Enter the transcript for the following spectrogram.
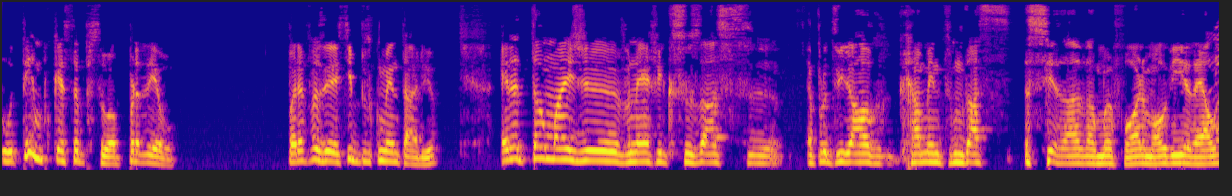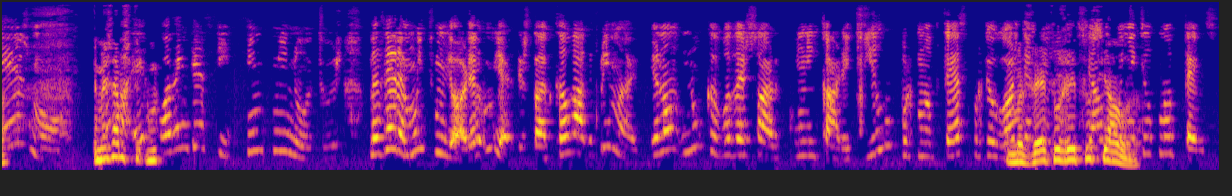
o tempo que essa pessoa perdeu para fazer esse tipo de comentário era tão mais eh, benéfico se usasse a produzir algo que realmente mudasse a sociedade de alguma forma, ao dia dela. Mesmo. Mas sabes Ah, que. é, podem ter sido 5 minutos, mas era muito melhor a mulher ter estado calada primeiro. Eu não, nunca vou deixar de comunicar aquilo porque me apetece, porque eu gosto Mas é a tua rede social. ponho aquilo que me apetece.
